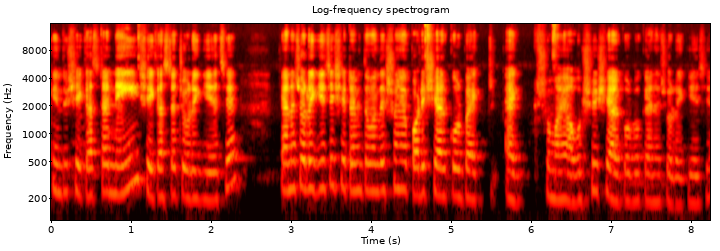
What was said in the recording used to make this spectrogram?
কিন্তু সেই কাজটা নেই, সেই কাজটা চলে গিয়েছে। কেন চলে গিয়েছে সেটা আমি তোমাদের সঙ্গে পরে শেয়ার করব, এক এক সময় অবশ্যই শেয়ার করব কেন চলে গিয়েছে।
